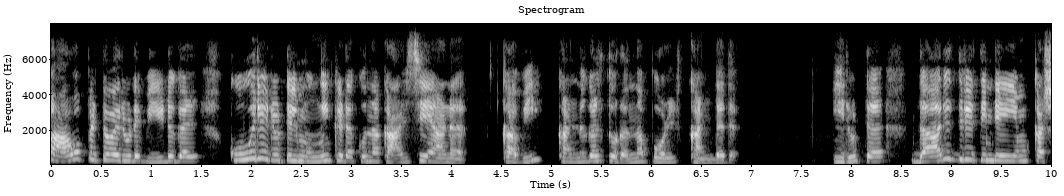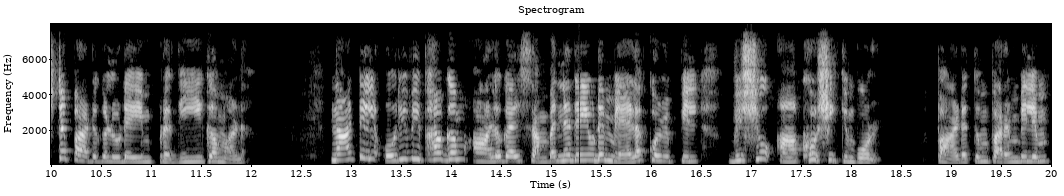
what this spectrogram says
പാവപ്പെട്ടവരുടെ വീടുകൾ കൂരിരുട്ടിൽ മുങ്ങിക്കിടക്കുന്ന കാഴ്ചയാണ് കവി കണ്ണുകൾ തുറന്നപ്പോൾ കണ്ടത്. ഇരുട്ട് ദാരിദ്ര്യത്തിന്റെയും കഷ്ടപ്പാടുകളുടെയും പ്രതീകമാണ്. നാട്ടിൽ ഒരു വിഭാഗം ആളുകൾ സമ്പന്നതയുടെ മേളക്കൊഴുപ്പിൽ വിഷു ആഘോഷിക്കുമ്പോൾ പാടത്തും പറമ്പിലും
